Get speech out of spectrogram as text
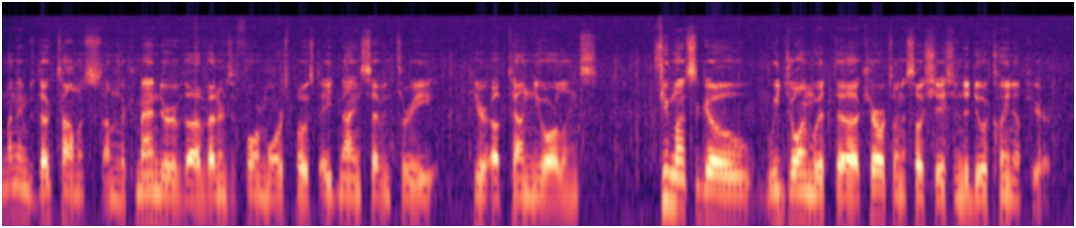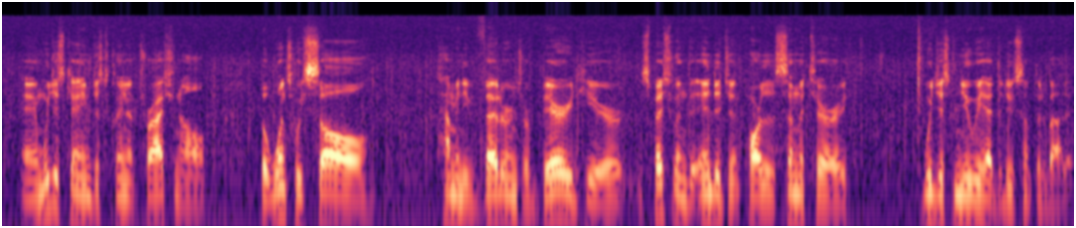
my name is Doug Thomas. I'm the commander of uh, Veterans of Foreign Wars Post 8973 here uptown New Orleans. A few months ago, we joined with the Carrollton Association to do a cleanup here. And we just came just to clean up trash and all. But once we saw how many veterans are buried here, especially in the indigent part of the cemetery, we just knew we had to do something about it.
